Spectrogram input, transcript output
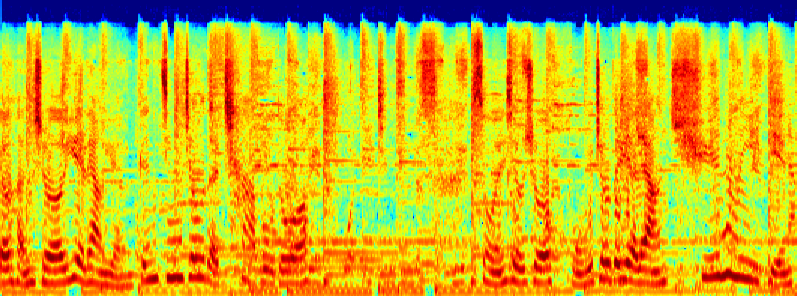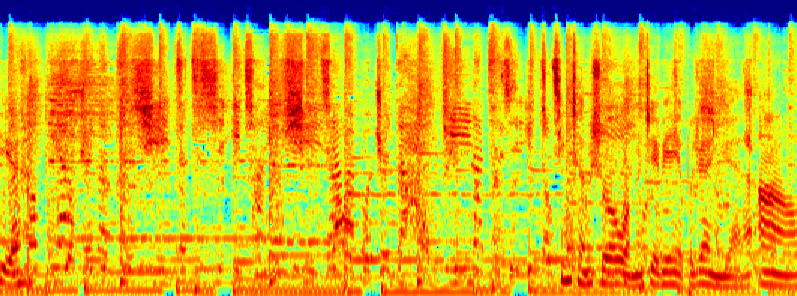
修恒说月亮圆，跟荆州的差不多。宋文秀说湖州的月亮缺那么一点点。倾城说我们这边也不认圆啊。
